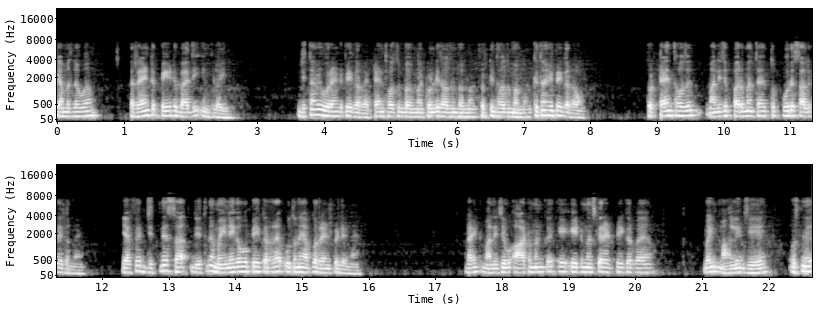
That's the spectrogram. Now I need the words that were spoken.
क्या मतलब हुआ Rent paid by the employee जितना भी वो रेंट पे कर रहा है ten thousand per month twenty thousand per month fifteen thousand per month कितना भी पे कर रहा हूँ तो टेन थाउज़ेंड मान लीजिए पर मंथ है तो पूरे साल का ही करना है। या फिर जितने साल जितने महीने का वो पे कर रहा है, उतना ही आपको रेंट पे लेना है। राइट मान लीजिए वो आठ मंथ का एट मंथ्स का रेंट पे कर है भाई मान लीजिए उसने,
